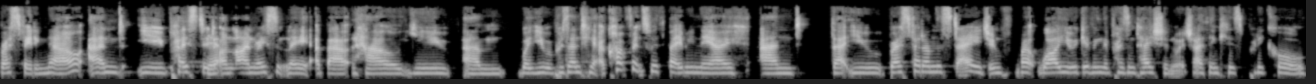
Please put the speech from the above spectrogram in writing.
breastfeeding now, and you posted yeah. online recently about how you, um, when you were presenting at a conference with Baby Neo, and that you breastfed on the stage and while you were giving the presentation, which I think is pretty cool.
